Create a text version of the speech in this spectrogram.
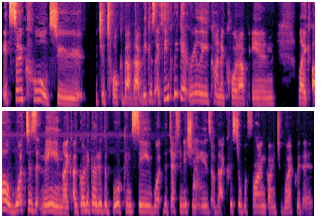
it's so cool to to talk about that because I think we get really kind of caught up in like, oh, what does it mean? Like, I've got to go to the book and see what the definition is of that crystal before I'm going to work with it.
